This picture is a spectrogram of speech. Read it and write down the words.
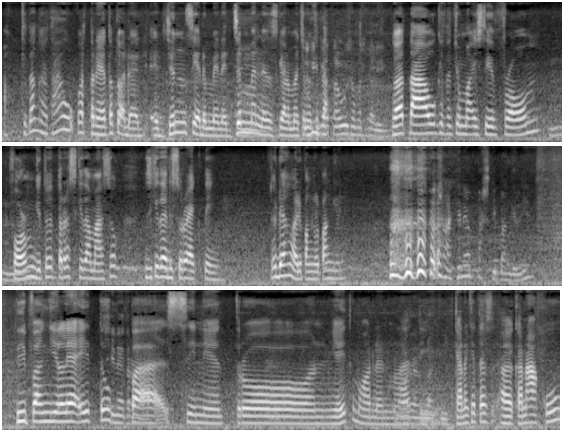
ah, kita nggak tahu kok ternyata tuh ada agency, ada manajemen dan segala macam. Jadi Kita nggak tahu sama sekali. nggak tahu kita cuma isi form form gitu terus kita masuk terus kita disuruh acting udah nggak dipanggil panggil Terus akhirnya pas dipanggilnya, dipanggilnya itu Sinetron. pas sinetron ya itu Mawar dan Melati Melati. karena kita eh, karena aku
